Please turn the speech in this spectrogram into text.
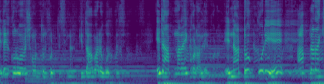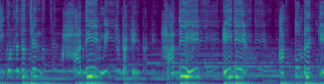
এটাকে কোনোভাবে সমর্থন করতেছি না, কিন্তু আবারও বলতেছি, এটা আপনারাই করালেন। এই নাটক করে আপনারা কি করতে চাচ্ছেন? হাদির মৃত্যুটাকে, হাদির এই যে আত্মত্যাগকে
